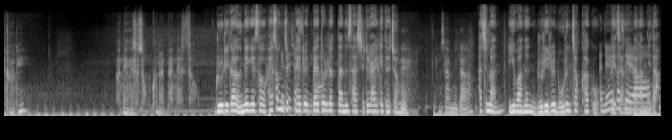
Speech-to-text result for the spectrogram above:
이론이 은행에서 손권을 빼냈어. 루리가 은행에서 훼손 지폐를 확인되셨습니다. 빼돌렸다는 사실을 알게 되죠. 네. 감사합니다. 하지만 이화는 루리를 모른 척하고 안녕히 매장을 가세요. 나갑니다.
